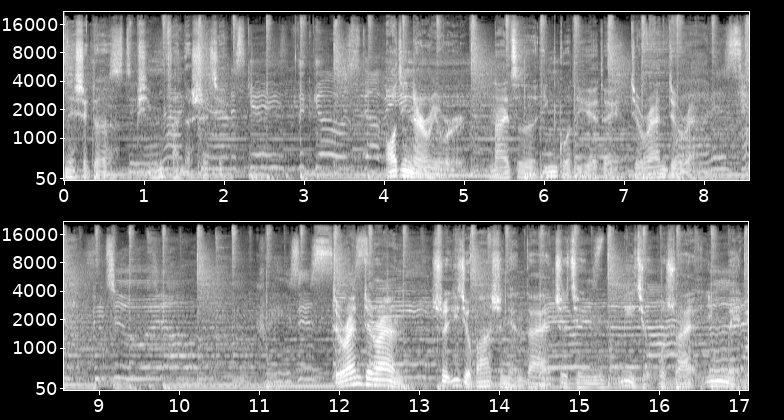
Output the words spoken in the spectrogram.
那是个平凡的世界。Ordinary World 来自英国的乐队 Duran Duran。Duran Duran 是一九八十年代至今历久不衰英美流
